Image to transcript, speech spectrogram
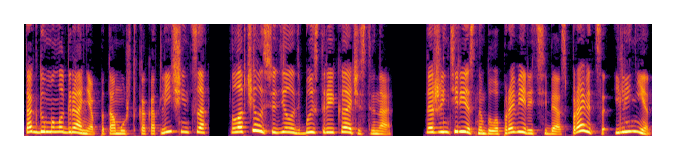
так думала Граня, потому что, как отличница, наловчилась все делать быстро и качественно, даже интересно было проверить себя, справиться или нет.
